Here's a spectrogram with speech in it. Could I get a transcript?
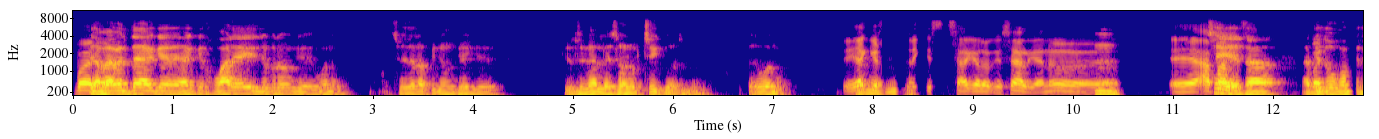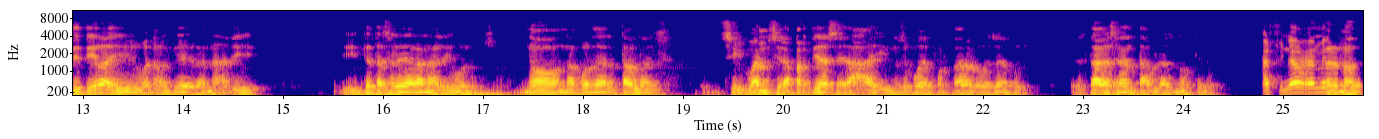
Bueno. obviamente hay que, hay que jugar y yo creo que, bueno, soy de la opinión que hay que, que enseñarles a los chicos, ¿no? Pero bueno, hay, que, salga lo que salga, ¿no? Mm. Eh, sí, esa actitud competitiva y bueno, hay que ganar y, intentar salir a ganar y bueno, no, no acordar tablas si, bueno, si la partida se da y no se puede forzar o lo que sea, pues está, sean tablas, ¿no? Pero, Al final realmente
